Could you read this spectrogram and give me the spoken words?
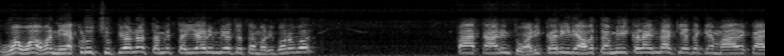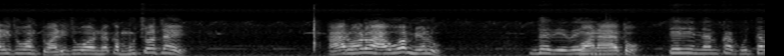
વાહ વાહ હવે નેકડું જ છું કે ને તમે તૈયારી લેજો તમારી બરોબર? પા કાળી તોડી કરી રે હવે તમે કડાઈ ના કહેતા કે મારે કાળી જુઓ તોડી જુઓ ને કે મૂચો જાય હારું હાડો આવો મેલું. વેવાઈ આવ્યો તો. તેરે નમકા કૂતા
